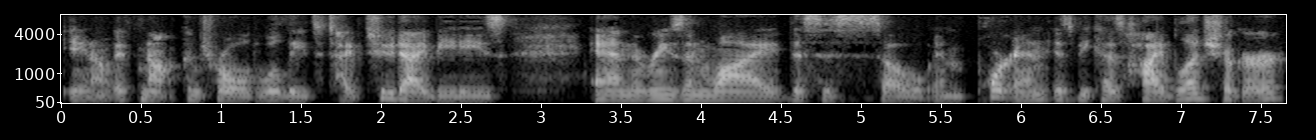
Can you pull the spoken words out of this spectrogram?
you know if not controlled will lead to type 2 diabetes. And the reason why this is so important is because high blood sugar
